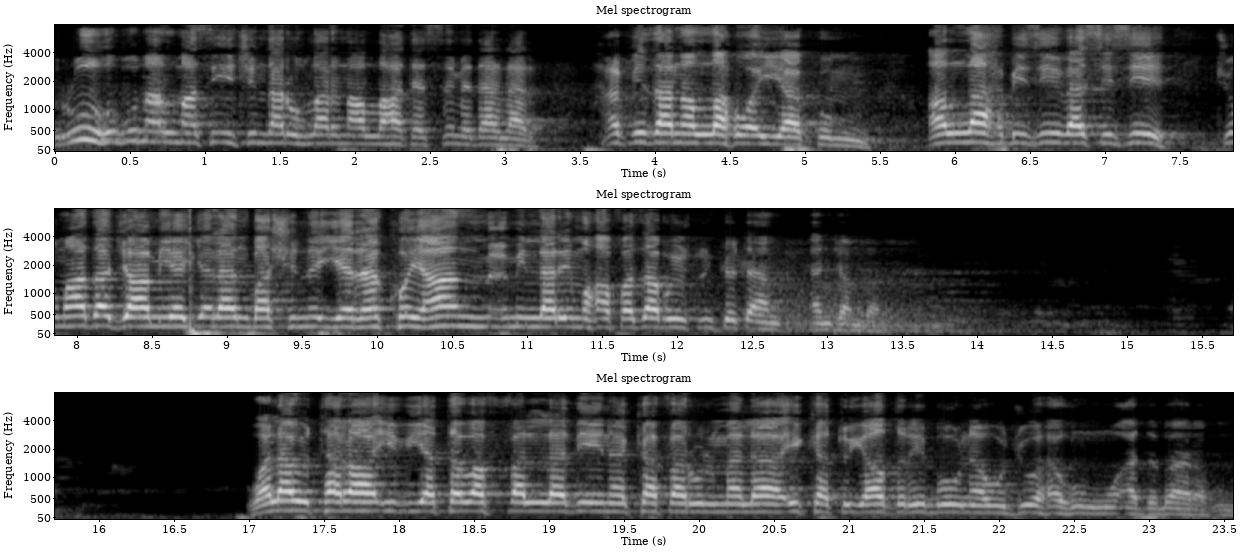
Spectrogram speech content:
ruh bunalması içinde ruhlarını Allah'a teslim ederler. Hafizan Allah ve iyyakum. Allah bizi ve sizi Cuma'da camiye gelen başını yere koyan müminleri muhafaza buyursun kötü en, encamdan. وَلَوْ تَرَى اِذْ يَتَوَفَّى الَّذ۪ينَ كَفَرُوا الْمَلَائِكَةُ يَضْرِبُونَ وُجُوهَهُمْ وَأَدْبَارَهُمْ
